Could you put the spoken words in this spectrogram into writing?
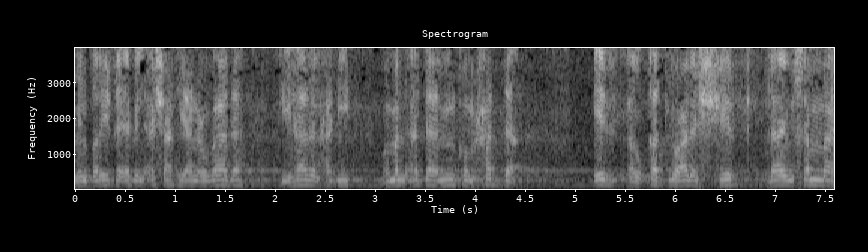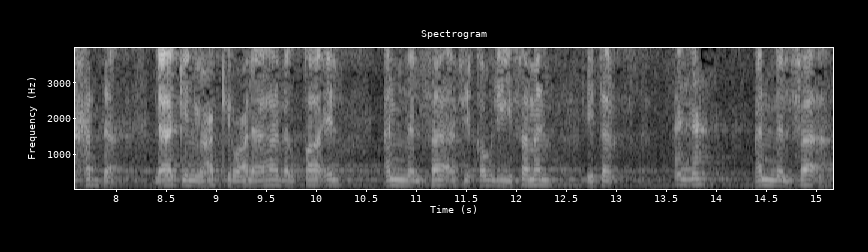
من طريق أبي الأشعث عن عبادة في هذا الحديث ومن أتى منكم حدا إذ القتل على الشرك لا يسمى حدا لكن يعكر على هذا القائل أن الفاء في قوله فمن لتر أن أن الفاء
